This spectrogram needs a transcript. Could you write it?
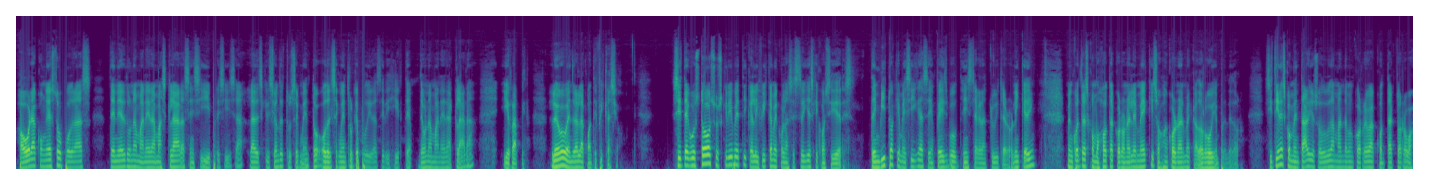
Ahora con esto podrás tener de una manera más clara, sencilla y precisa la descripción de tu segmento o del segmento al que pudieras dirigirte de una manera clara y rápida. Luego vendrá la cuantificación. Si te gustó, suscríbete y califícame con las estrellas que consideres. Te invito a que me sigas en Facebook, Instagram, Twitter o LinkedIn. Me encuentras como J Coronel MX o Juan Coronel Mercadólogo y Emprendedor. Si tienes comentarios o duda, mándame un correo a contacto arroba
